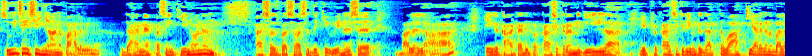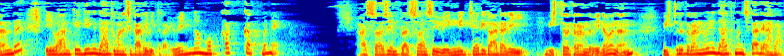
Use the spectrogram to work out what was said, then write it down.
සුවිශේෂී ඥාන පහළ වෙනවා. උදාහරණයක් වශයෙන් කියනවා නම් ආශ්වාස ප්‍රශ්වාස දෙකේ වෙනස බලලා ඒක කාට හරි ප්‍රකාශ කරන්න ගිහිල්ලා ඒ ප්‍රකාශ කිරීමට ගත්ත වාක්‍ය අරගෙන බලන්න ඒ වාක්‍යයේ තියෙන ධාතු මනසිකාරය විතරයි. වෙන මොකක්වත්ම නැහැ. ආස්වාසයෙන් ප්‍රස්වාසයෙන් වෙන් වෙච්ච හැටි කාට හරි විස්තර කරන්න වෙනවනම් විස්තර කරන්න වෙන්නේ ධාතු මනසිකාරය හරහා.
